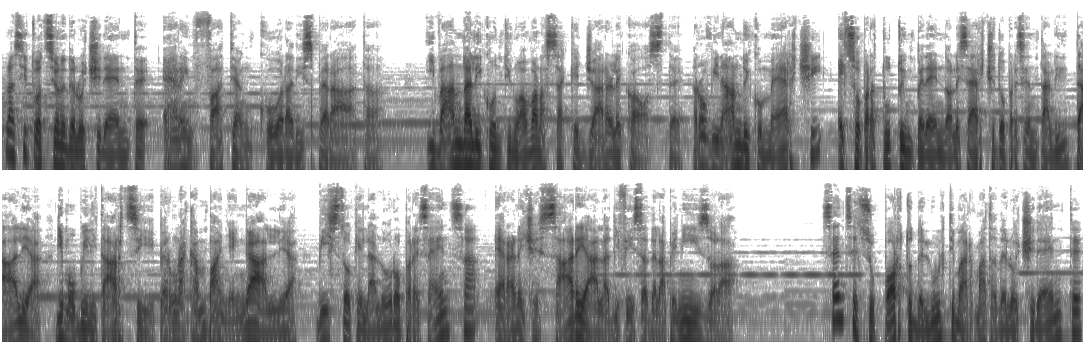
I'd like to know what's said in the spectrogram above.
La situazione dell'Occidente era infatti ancora disperata. I vandali continuavano a saccheggiare le coste, rovinando i commerci e soprattutto impedendo all'esercito presentale d'Italia di mobilitarsi per una campagna in Gallia, visto che la loro presenza era necessaria alla difesa della penisola. Senza il supporto dell'ultima armata dell'Occidente,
